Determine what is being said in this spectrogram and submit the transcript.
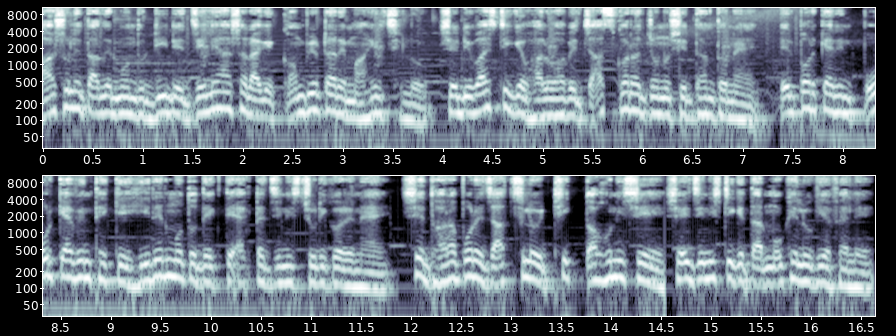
আসলে তাদের বন্ধু ডিডে জেলে আসার আগে কম্পিউটারে মাহির ছিল। সে ডিভাইসটিকে ভালোভাবে জাজ করার জন্য সিদ্ধান্ত নেয়। এরপর ক্যারিন পোর ক্যাবিন থেকে হীরের মতো দেখতে একটা জিনিস চুরি করে নেয়। সে ধরা পড়ে যাচ্ছিল ঠিক তখনই সে সেই জিনিসটিকে তার মুখে লুকিয়ে ফেলে।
